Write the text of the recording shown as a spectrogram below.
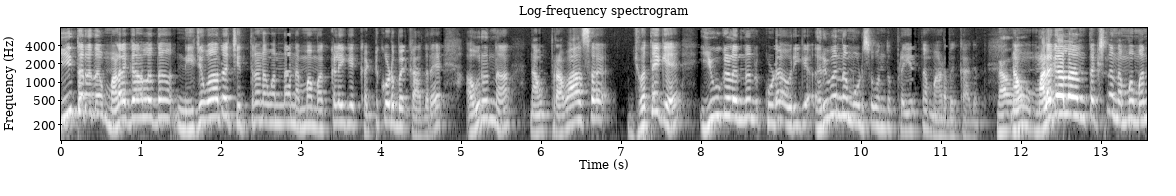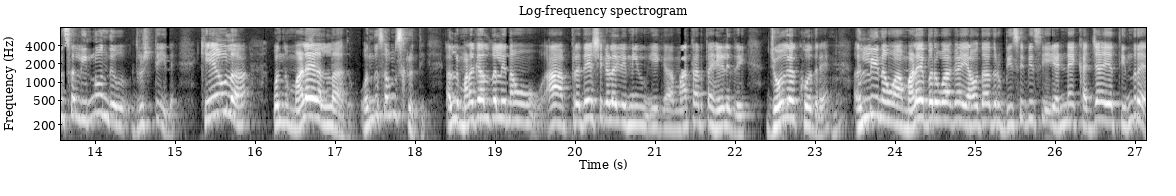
ಈ ಥರದ ಮಳೆಗಾಲದ ನಿಜವಾದ ಚಿತ್ರಣವನ್ನು ನಮ್ಮ ಮಕ್ಕಳಿಗೆ ಕಟ್ಟಿಕೊಡ್ಬೇಕಾದ್ರೆ ಅವರನ್ನು ನಾವು ಪ್ರವಾಸ ಜೊತೆಗೆ ಇವುಗಳನ್ನು ಕೂಡ ಅವರಿಗೆ ಅರಿವನ್ನು ಮೂಡಿಸುವ ಒಂದು ಪ್ರಯತ್ನ ಮಾಡಬೇಕಾಗತ್ತೆ. ನಾವು- ನಾವು ಮಳೆಗಾಲ ಅಂದ ತಕ್ಷಣ ನಮ್ಮ ಮನಸ್ಸಲ್ಲಿ ಇನ್ನೊಂದು ದೃಷ್ಟಿ ಇದೆ. ಕೇವಲ ಒಂದು ಮಳೆ ಅಲ್ಲ ಅದು ಒಂದು ಸಂಸ್ಕೃತಿ. ಅಲ್ಲಿ ಮಳೆಗಾಲದಲ್ಲಿ ನಾವು ಆ ಪ್ರದೇಶಗಳಿಗೆ ನೀವು ಈಗ ಮಾತಾಡ್ತಾ ಹೇಳಿದ್ರಿ ಜೋಗಕ್ಕೆ ಹೋದರೆ ಅಲ್ಲಿ ನಾವು ಆ ಮಳೆ ಬರುವಾಗ ಯಾವುದಾದ್ರೂ ಬಿಸಿ ಬಿಸಿ ಎಣ್ಣೆ ಕಜ್ಜಾಯ ತಿಂದ್ರೆ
